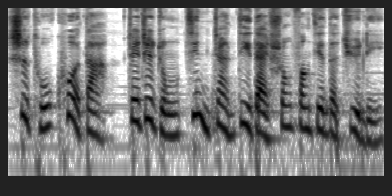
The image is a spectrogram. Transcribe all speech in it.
试图扩大在这种近战地带双方间的距离，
